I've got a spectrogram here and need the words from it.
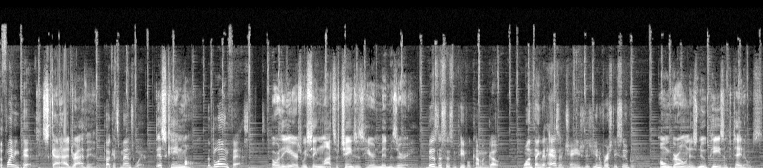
The Flaming Pit, Sky High Drive-In, Puckett's Menswear, Biscayne Mall. the Balloon Fest. Over the years, we've seen lots of changes here in mid-Missouri. Businesses and people come and go. One thing that hasn't changed is University Subaru. Homegrown is new peas and potatoes.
